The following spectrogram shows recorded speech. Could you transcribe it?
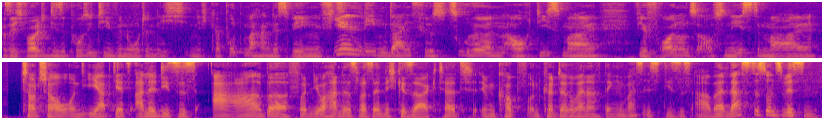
also ich wollte diese positive Note nicht, nicht kaputt machen. Deswegen vielen lieben Dank fürs Zuhören, auch diesmal. Wir freuen uns aufs nächste Mal. Ciao, ciao. Und ihr habt jetzt alle dieses Aber von Johannes, was er nicht gesagt hat, im Kopf und könnt darüber nachdenken. Was ist dieses Aber? Lasst es uns wissen.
